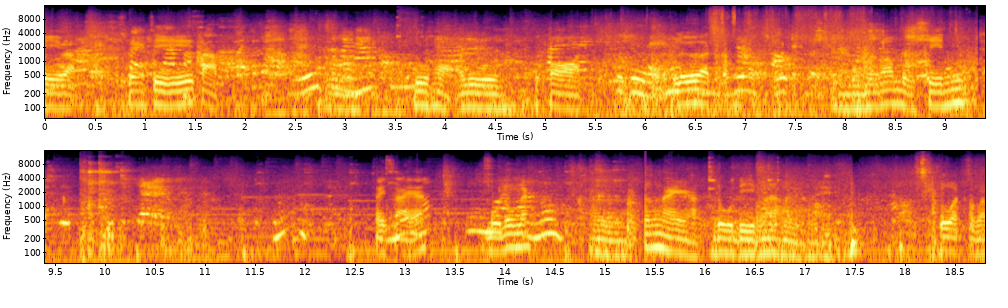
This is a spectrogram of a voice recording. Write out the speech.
มีแบบเชียงจีตับ ดูห่อดูปอด เลือดแล้วก็หมูชิ้น ใสๆอะหมูนุ่มไหมเครื่องในอะ ดูดีมากเลยตรวจเข้าไป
